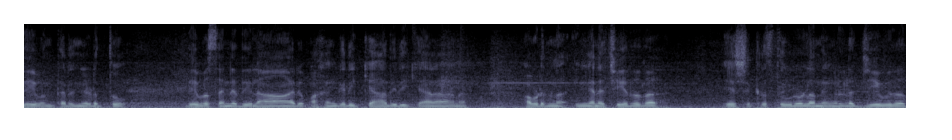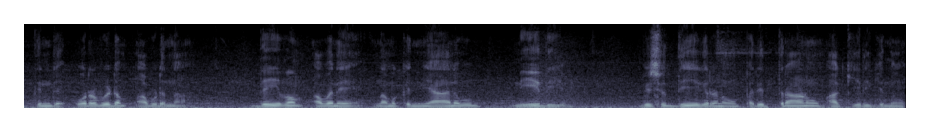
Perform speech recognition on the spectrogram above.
ദൈവം തിരഞ്ഞെടുത്തു. ദൈവസന്നിധിയിൽ ആരും അഹങ്കരിക്കാതിരിക്കാനാണ് അവിടുന്ന് ഇങ്ങനെ ചെയ്തത്. യേശുക്രിസ്തുവിലുള്ള നിങ്ങളുടെ ജീവിതത്തിന്റെ ഉറവിടം അവിടുന്നാണ് ദൈവം അവനെ നമുക്ക് ജ്ഞാനവും നീതിയും വിശുദ്ധീകരണവും പരിത്രാണവും ആക്കിയിരിക്കുന്നു.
